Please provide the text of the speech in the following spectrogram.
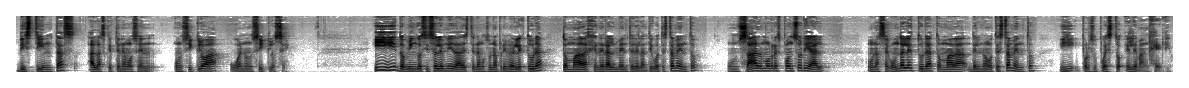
distintas a las que tenemos en un ciclo A o en un ciclo C. Y domingos y solemnidades tenemos una primera lectura tomada generalmente del Antiguo Testamento, un salmo responsorial, una segunda lectura tomada del Nuevo Testamento y, por supuesto, el Evangelio.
